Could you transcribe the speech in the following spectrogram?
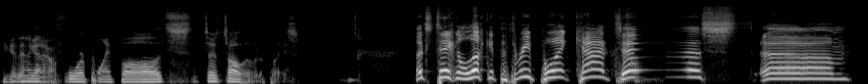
Because then they got a four point ball. It's, it's it's all over the place. Let's take a look at the three point contest. Um,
